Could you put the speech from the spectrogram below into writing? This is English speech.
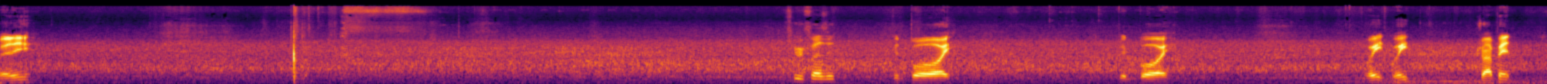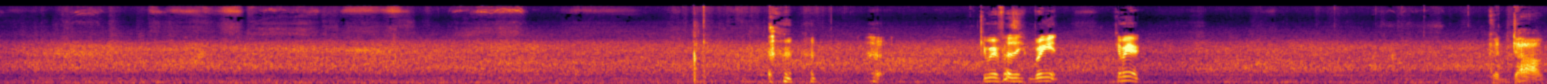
Ready? Here, Fuzzy. Good boy. Good boy. Wait, wait. Drop it. Come here, Fuzzy. Bring it. Come here. Good dog.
